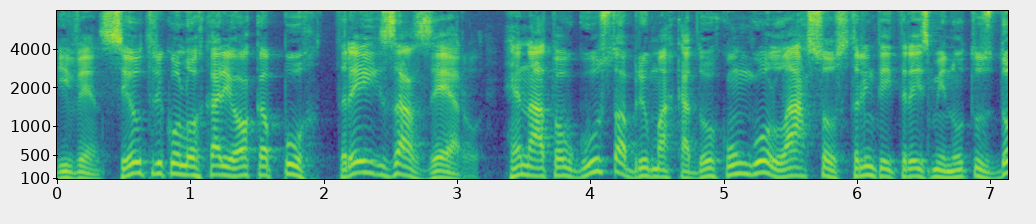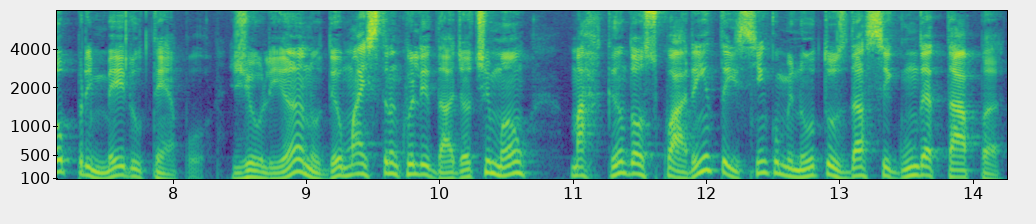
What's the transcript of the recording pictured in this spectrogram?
e venceu o tricolor carioca por 3 a 0. Renato Augusto abriu o marcador com um golaço aos 33 minutos do primeiro tempo. Giuliano deu mais tranquilidade ao timão marcando aos 45 minutos da segunda etapa.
